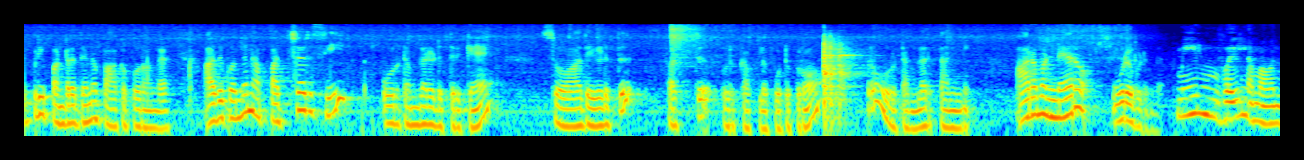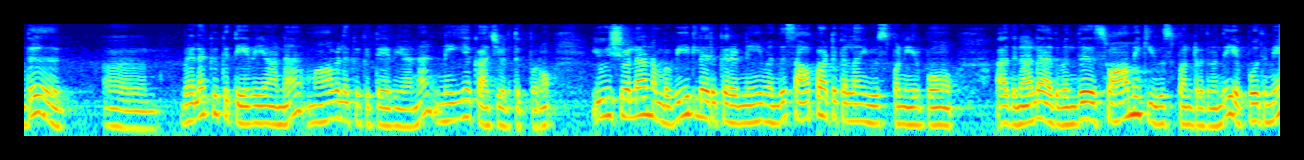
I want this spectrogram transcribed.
எப்படி பண்ணுறதுன்னு பார்க்க போகிறோங்க அதுக்கு வந்து நான் பச்சரிசி ஒரு டம்ளர் எடுத்திருக்கேன். ஸோ அதை எடுத்து ஃபஸ்ட்டு ஒரு கப்பில் போட்டுக்கிறோம். அப்புறம் ஒரு டம்ளர் தண்ணி. அரை மணி நேரம் ஊற விடுங்க. மீன் மொபைல் நம்ம வந்து விளக்குக்கு தேவையான மாவிளக்குக்கு தேவையான நெய்யை காய்ச்சி எடுத்துக்க போகிறோம் யூஸ்வலாக நம்ம வீட்டில் இருக்கிற நெய் வந்து சாப்பாட்டுக்கெல்லாம் யூஸ் பண்ணியிருப்போம். அதனால அது வந்து சுவாமிக்கு யூஸ் பண்ணுறது வந்து எப்போதுமே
